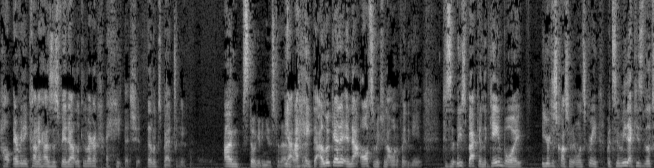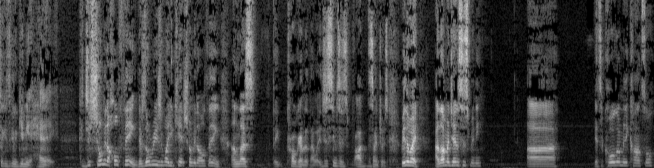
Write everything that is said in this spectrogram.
How everything kind of has this fade out look in the background. I hate that shit. That looks bad to me. I'm still getting used to that. Yeah, I'll hate that. I look at it and that also makes me not want to play the game. Because at least back in the Game Boy, you're just concentrating on one screen. But to me, that gives it looks like it's going to give me a headache. Cause Just show me the whole thing. There's no reason why you can't show me the whole thing unless they programmed it that way. It just seems like an odd design choice. But either way, I love my Genesis Mini. Uh, it's a cool little mini console,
